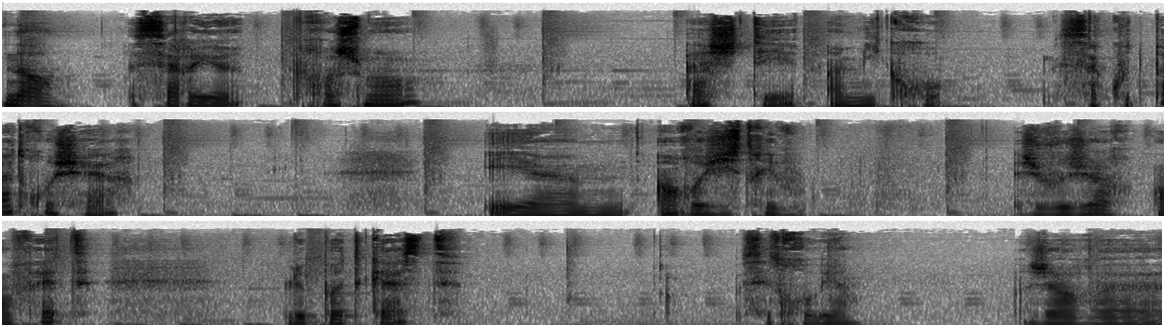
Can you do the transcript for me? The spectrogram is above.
non, sérieux. Franchement, acheter un micro. Ça coûte pas trop cher et euh, enregistrez-vous. Je vous jure, en fait, le podcast, c'est trop bien. Genre, euh,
